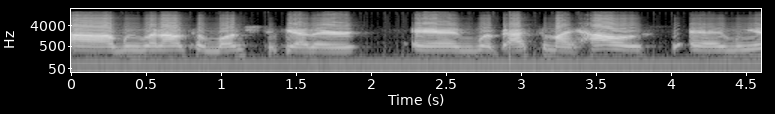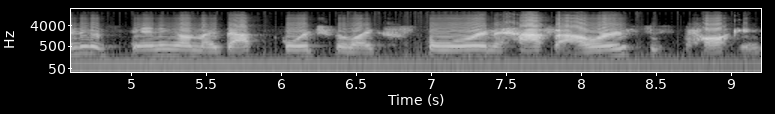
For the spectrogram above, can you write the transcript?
um, we went out to lunch together and went back to my house and we ended up standing on my back porch for like four and a half hours just talking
